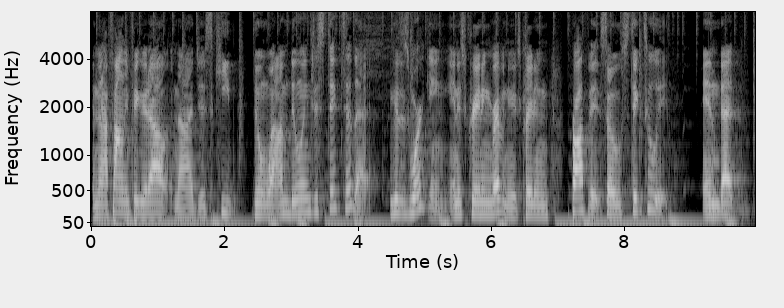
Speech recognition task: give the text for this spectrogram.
and then I finally figured out, and I just keep doing what I'm doing, just stick to that because it's working and it's creating revenue, it's creating profit. So stick to it, and that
